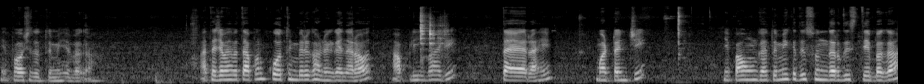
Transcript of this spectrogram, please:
हे पाहू शकता तुम्ही हे बघा. आता त्याच्यामध्ये फक्त आपण कोथिंबीर घालून घेणार आहोत. आपली ही भाजी तयार आहे. मटणची हे पाहून घ्या तुम्ही किती सुंदर दिसते बघा.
